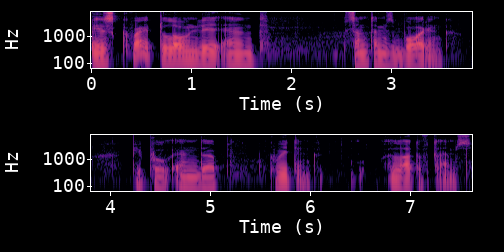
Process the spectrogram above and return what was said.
is quite lonely and sometimes boring. People end up quitting a lot of times,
